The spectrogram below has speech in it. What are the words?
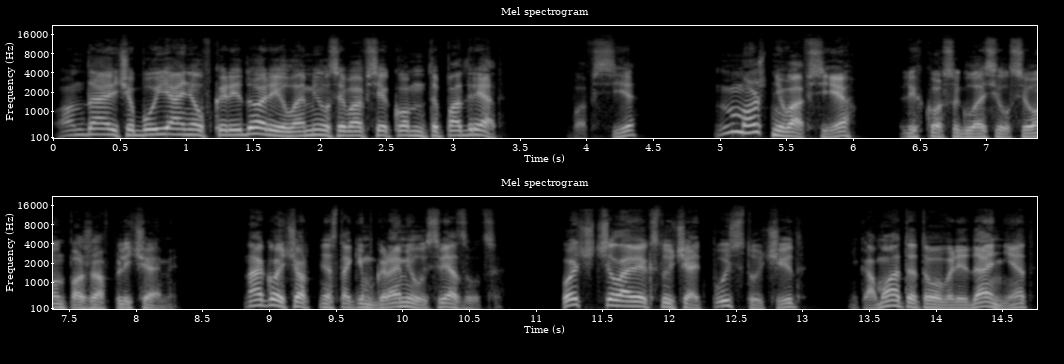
Он давеча буянил в коридоре и ломился во все комнаты подряд». «Во все?» «Может, не во все», — легко согласился он, пожав плечами. «На кой черт мне с таким громилой связываться? Хочет человек стучать, пусть стучит. Никому от этого вреда нет.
